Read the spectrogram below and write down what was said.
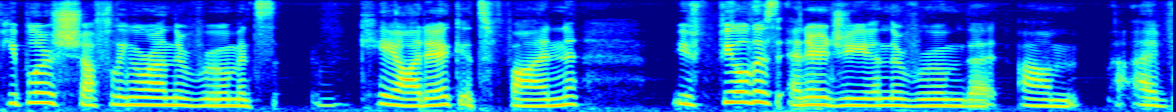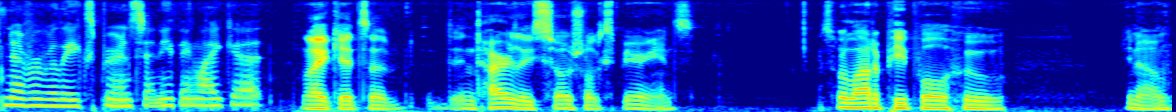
people are shuffling around the room. It's chaotic, it's fun. You feel this energy in the room that um, I've never really experienced anything like it. Like it's a entirely social experience. So a lot of people who, you know,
